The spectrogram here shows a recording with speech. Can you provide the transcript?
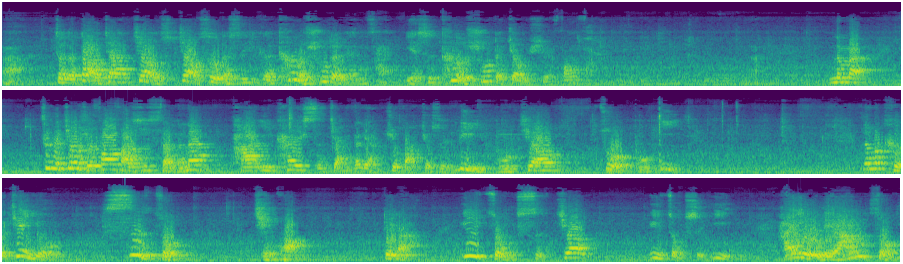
啊。这个道家教教授的是一个特殊的人才，也是特殊的教学方法。啊，那么这个教学方法是什么呢？他一开始讲的两句话就是“力不教，做不义”。那么可见有四种情况，对吧？一种是教，一种是义，还有两种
